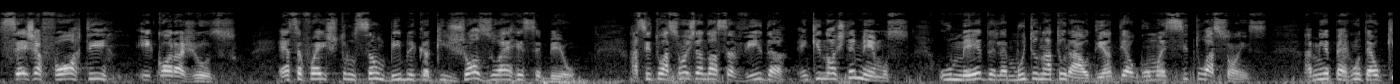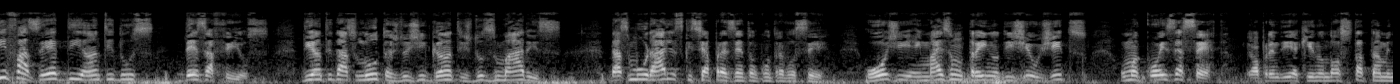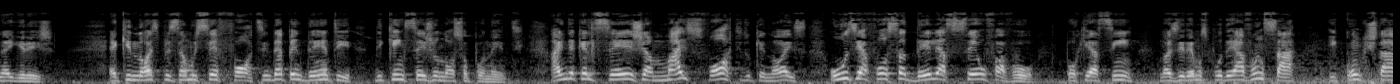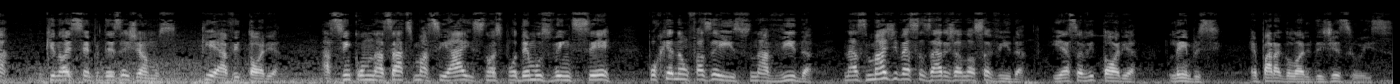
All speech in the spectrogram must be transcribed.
Seja forte e corajoso. Essa foi a instrução bíblica que Josué recebeu. Há situações da nossa vida em que nós tememos. O medo ele é muito natural diante de algumas situações. A minha pergunta é: o que fazer diante dos desafios? Diante das lutas, dos gigantes, dos mares, das muralhas que se apresentam contra você? Hoje, em mais um treino de jiu-jitsu, uma coisa é certa. Eu aprendi aqui no nosso tatame na igreja é que nós precisamos ser fortes, independente de quem seja o nosso oponente. Ainda que ele seja mais forte do que nós, use a força dele a seu favor, porque assim nós iremos poder avançar e conquistar o que nós sempre desejamos, que é a vitória. Assim como nas artes marciais nós podemos vencer, por que não fazer isso na vida, nas mais diversas áreas da nossa vida? E essa vitória, lembre-se, é para a glória de Jesus.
